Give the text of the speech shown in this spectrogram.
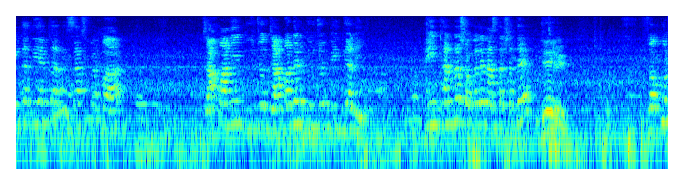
এটা দিয়ে একটা রিসার্চ পেপার জাপানি দুজন জাপানের দুজন বিজ্ঞানী। দিন ঠান্ডা সকালে নাস্তার সাথে যখন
